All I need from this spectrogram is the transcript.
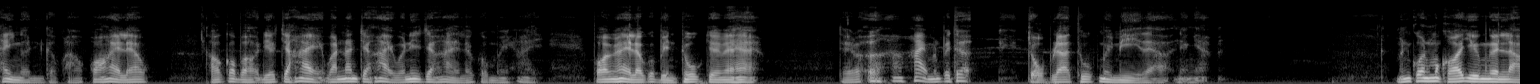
ให้เงินกับเขาพอให้แล้วเขาก็บอกเดี๋ยวจะให้ วันนั้นจะให้ วันนี้จะให้แล้วก็ไม่ให้ พอไม่ให้เราก็เป็นทุกข์ใช่ไหมฮะแต่ว่าเออให้มันไปเถอะจบแล้วทุกข์ไม่มีแล้วอย่างเงี้ยมันคนมาขอยืมเงินเรา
